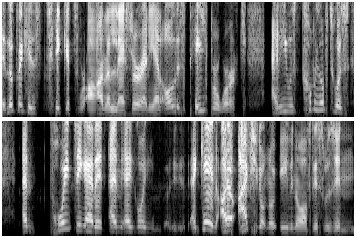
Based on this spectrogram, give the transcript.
it looked like his tickets were on a letter and he had all this paperwork and he was coming up to us and pointing at it and, and going again I, I actually don't know even know if this was in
